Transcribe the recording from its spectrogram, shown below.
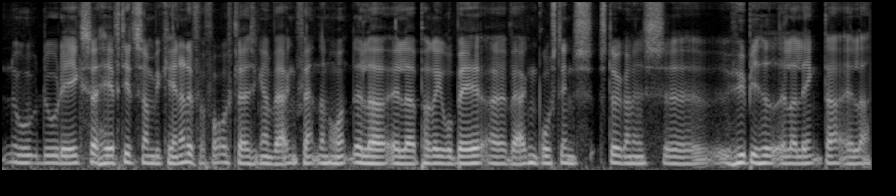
nu, nu er det ikke så hæftigt, som vi kender det fra forårsklassikeren, hverken Flandern rundt eller, eller Paris-Roubaix, hverken brostenstykkernes øh, hyppighed eller længde effekter, eller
